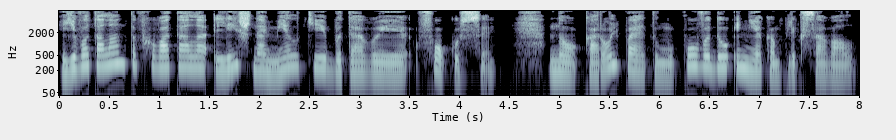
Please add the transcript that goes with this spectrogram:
Его талантов хватало лишь на мелкие бытовые фокусы, но король по этому поводу не комплексовал.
